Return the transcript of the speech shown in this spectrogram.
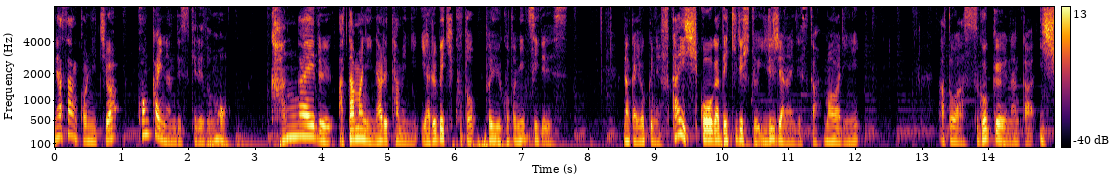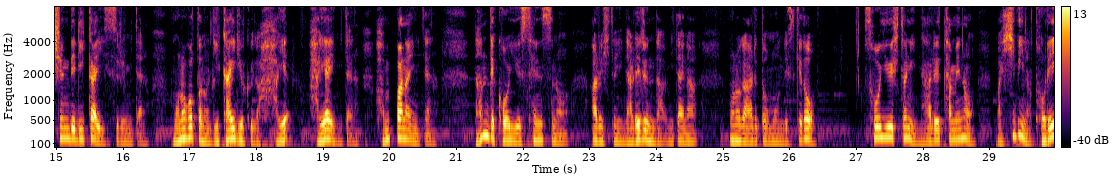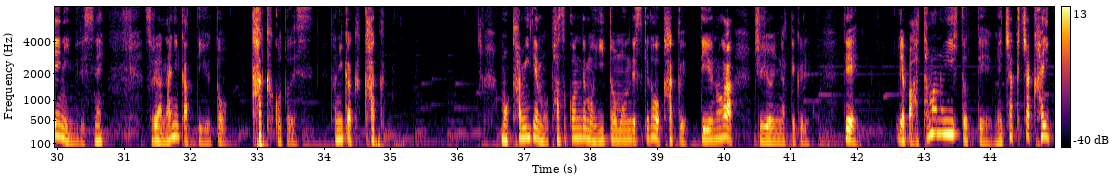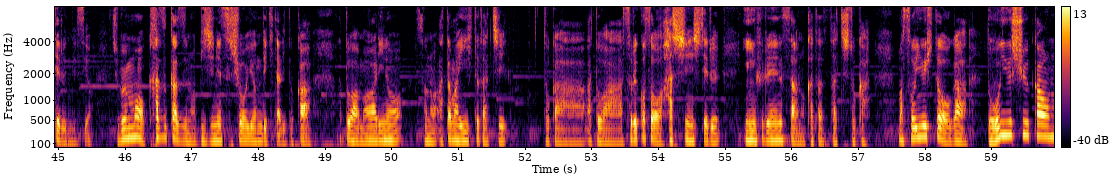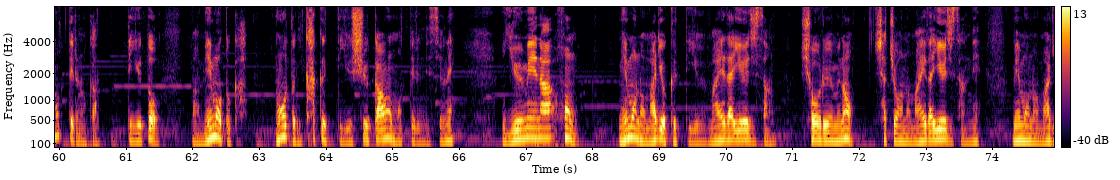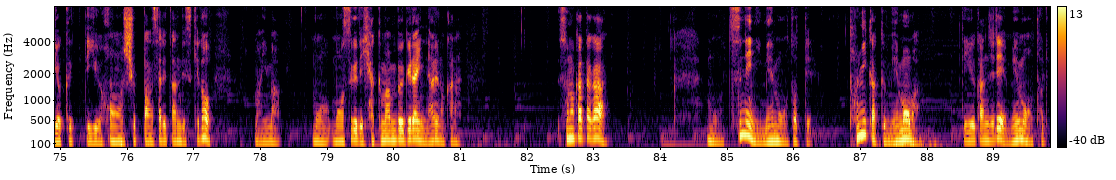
皆さんこんにちは。今回なんですけれども考える頭になるためにやるべきことということについてです。なんかよくね深い思考ができる人いるじゃないですか周りに。あとはすごくなんか一瞬で理解するみたいな物事の理解力が早いみたいな半端ないみたいな。なんでこういうセンスのある人になれるんだみたいなものがあると思うんですけどそういう人になるための、まあ、日々のトレーニングですね。それは何かっていうと書くことです。とにかく書く。もう紙でもパソコンでもいいと思うんですけど書くっていうのが重要になってくる。でやっぱ頭のいい人ってめちゃくちゃ書いてるんですよ。自分も数々のビジネス書を読んできたりとかあとは周りのその頭いい人たちとかあとはそれこそ発信してるインフルエンサーの方たちとか、まあ、そういう人がどういう習慣を持ってるのかっていうと、まあ、メモとかノートに書くっていう習慣を持ってるんですよね。有名な本「メモの魔力」っていう前田裕二さんショールームの社長の前田裕二さんね「メモの魔力」っていう本を出版されたんですけど、まあ、今もうもうすぐで100万部ぐらいになるのかな。その方がもう常にメモを取ってる。とにかくメモマっていう感じでメモを取る。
